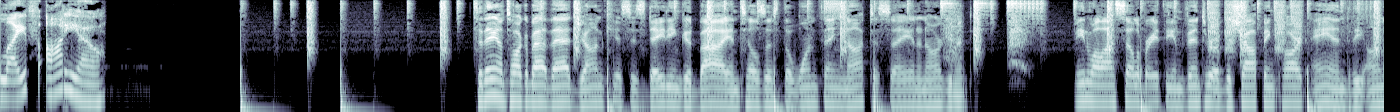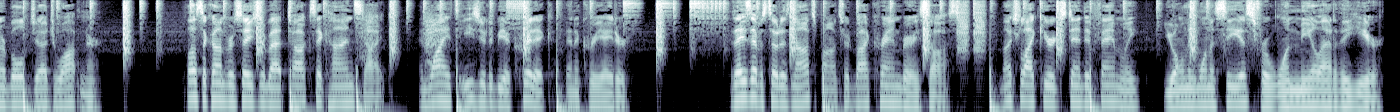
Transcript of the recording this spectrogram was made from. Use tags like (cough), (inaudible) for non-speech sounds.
Life Audio. Today on Talk About That, John kisses dating goodbye and tells us the one thing not to say in an argument. Meanwhile, I celebrate the inventor of the shopping cart and the Honorable Judge Wapner. Plus, a conversation about toxic hindsight and why it's easier to be a critic than a creator. Today's episode is not sponsored by Cranberry Sauce. Much like your extended family, you only want to see us for one meal out of the year.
